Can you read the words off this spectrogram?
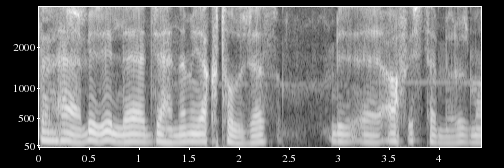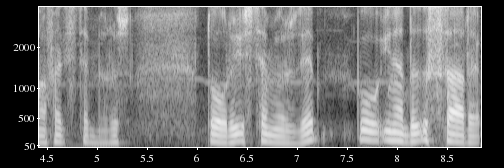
he, biz ille cehenneme yakıt olacağız. Biz e, af istemiyoruz, muafiyet istemiyoruz. Doğruyu istemiyoruz diye. Bu inadı, ısrarı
